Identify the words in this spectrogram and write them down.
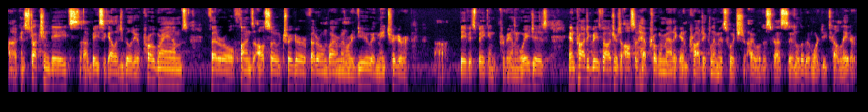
uh, construction dates, uh, basic eligibility of programs. Federal funds also trigger federal environmental review and may trigger uh, Davis-Bacon prevailing wages. And project-based vouchers also have programmatic and project limits, which I will discuss in a little bit more detail later.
